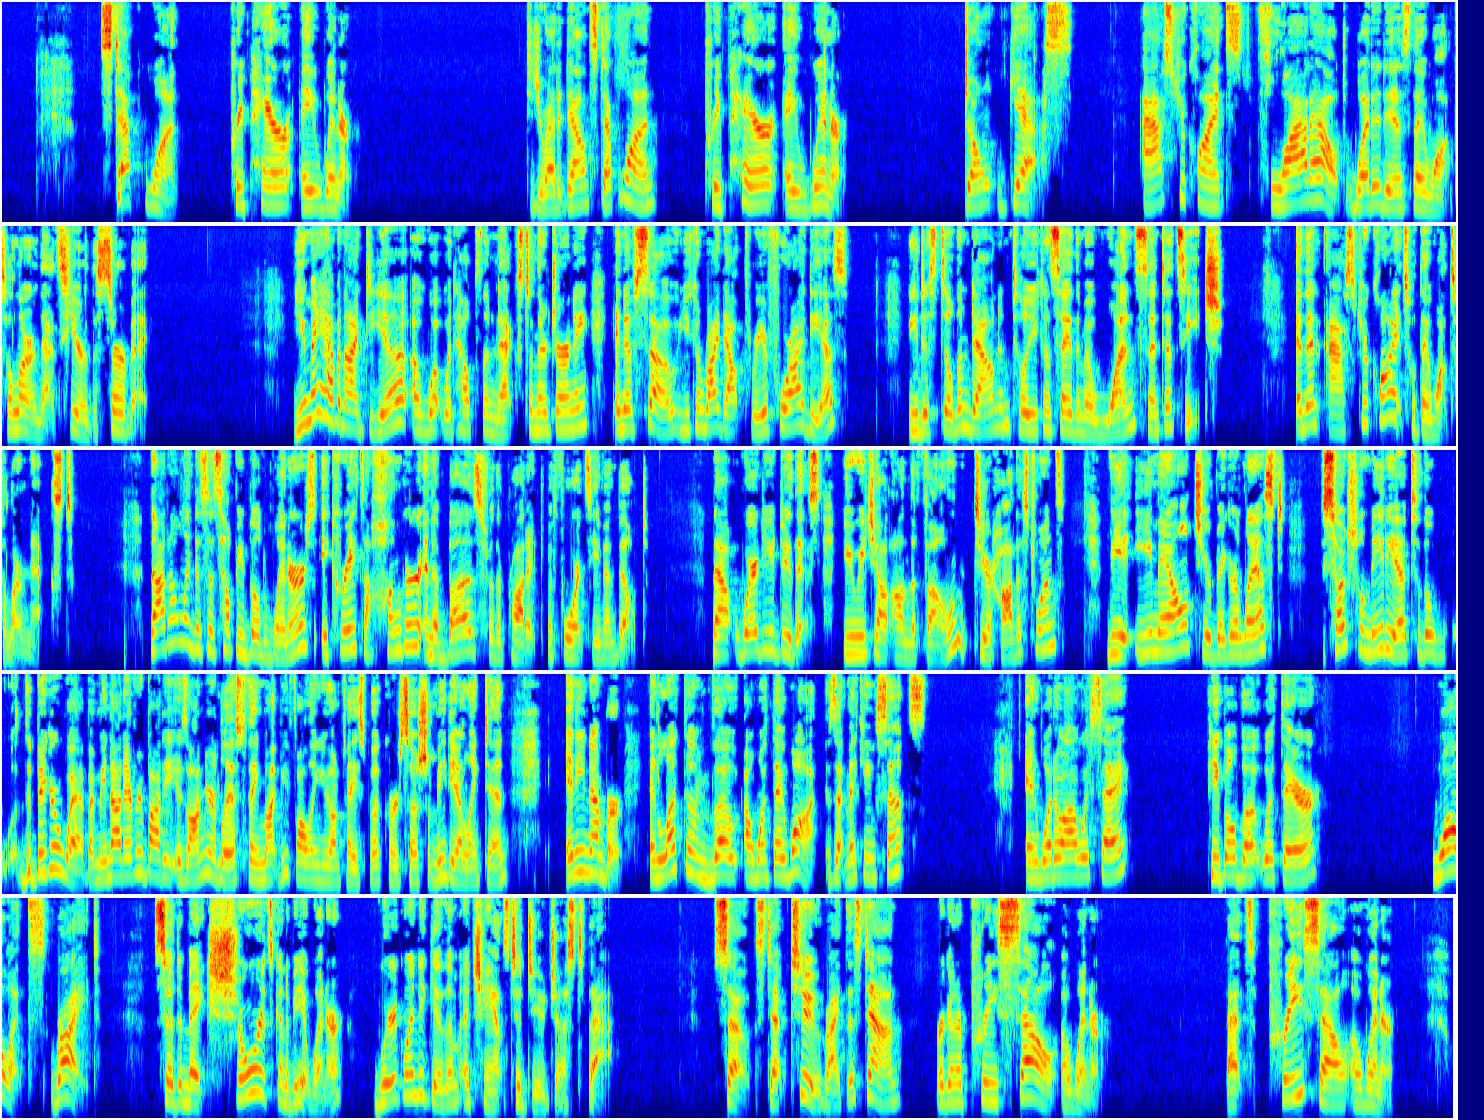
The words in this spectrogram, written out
Step one, prepare a winner. Did you write it down? Step one, prepare a winner. Don't guess. Ask your clients flat out what it is they want to learn. That's here, the survey. You may have an idea of what would help them next in their journey, and if so, you can write out three or four ideas. You distill them down until you can say them in one sentence each. And then ask your clients what they want to learn next. Not only does this help you build winners, it creates a hunger and a buzz for the product before it's even built. Now, where do you do this? You reach out on the phone to your hottest ones, via email to your bigger list, social media to the the bigger web. I mean, not everybody is on your list. They might be following you on Facebook or social media, LinkedIn, any number, and let them vote on what they want. Is that making sense? And what do I always say? People vote with their wallets, right? So to make sure it's going to be a winner, we're going to give them a chance to do just that. So, step two, write this down. We're going to pre sell a winner. That's pre sell a winner.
